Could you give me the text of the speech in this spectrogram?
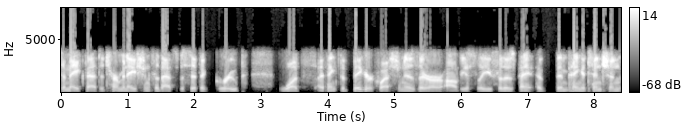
to make that determination for that specific group. What's I think the bigger question is there are obviously for those pay, have been paying attention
